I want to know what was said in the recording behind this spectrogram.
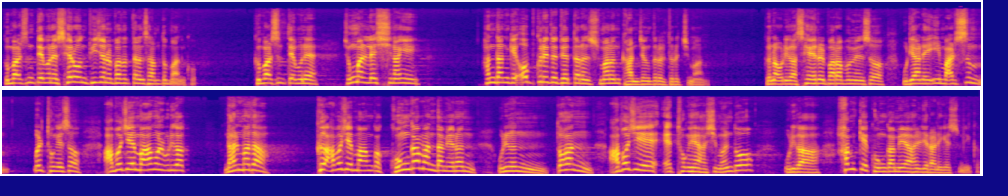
그 말씀 때문에 새로운 비전을 받았다는 사람도 많고, 그 말씀 때문에 정말 내 신앙이 한 단계 업그레이드 됐다는 수많은 간정들을 들었지만, 그러나 우리가 새해를 바라보면서 우리 안에 이 말씀을 통해서 아버지의 마음을 우리가 날마다 그 아버지의 마음과 공감한다면은 우리는 또한 아버지의 애통해 하심을도 우리가 함께 공감해야 할 일 아니겠습니까?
